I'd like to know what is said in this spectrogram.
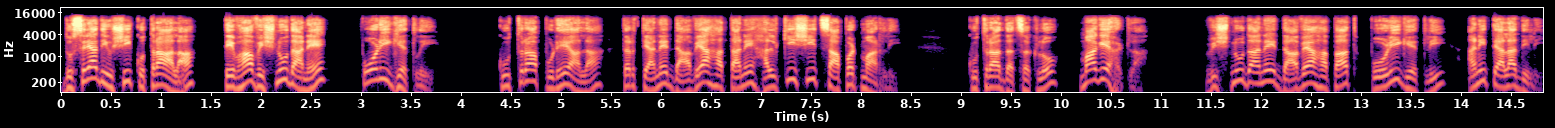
दुसऱ्या दिवशी कुत्रा आला तेव्हा विष्णुदाने पोळी घेतली. कुत्रा पुढे आला तर त्याने डाव्या हाताने हलकीशी चापट मारली. कुत्रा दचकलो मागे हटला. विष्णुदाने डाव्या हातात पोळी घेतली आणि त्याला दिली.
